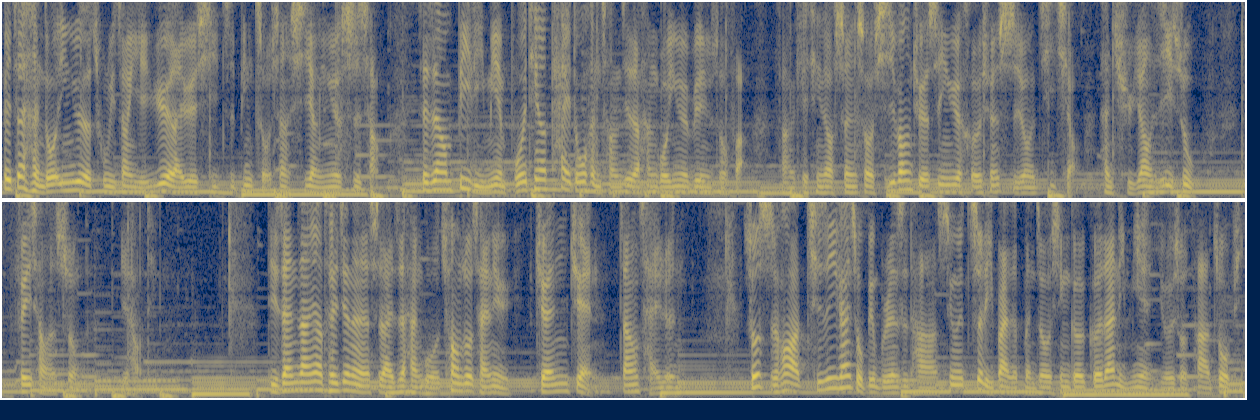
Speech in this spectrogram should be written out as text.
而且在很多音乐的处理上也越来越细致，并走向西洋音乐市场。在这张 B 里面不会听到太多很常见的韩国音乐编曲手法，反而可以听到深受西方爵士音乐和弦使用的技巧和取样的技术，非常的顺也好听。第三张要推荐的是来自韩国创作才女 Jane Jane 张才仁。说实话，其实一开始我并不认识他，是因为这礼拜的本周新歌歌单里面有一首他的作品。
